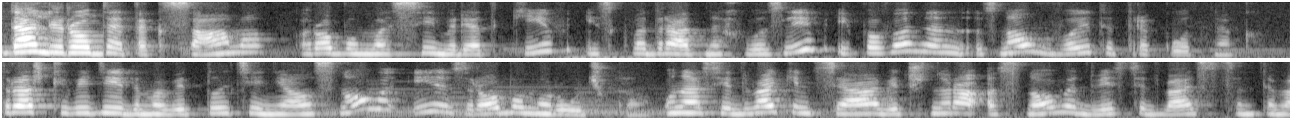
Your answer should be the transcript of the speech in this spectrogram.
Далі робимо так само, робимо 7 рядків із квадратних вузлів і повинен знову вийти трикутник. Трошки відійдемо від плетіння основи і зробимо ручку. У нас є два кінця від шнура основи 220 см.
